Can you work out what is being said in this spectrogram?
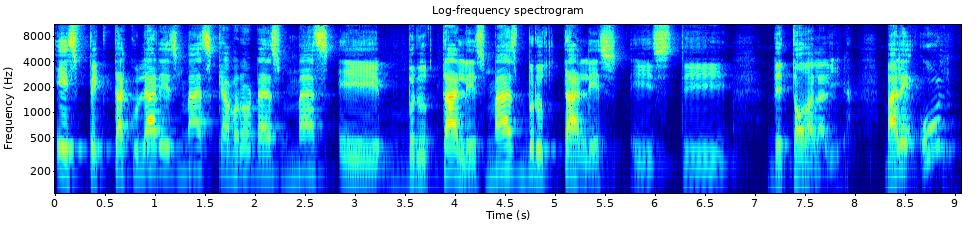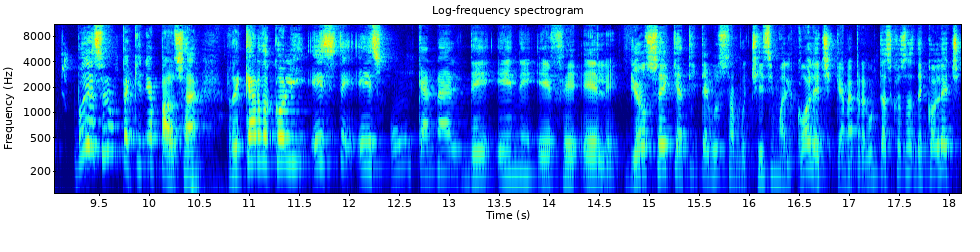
espectaculares, más cabronas, más eh, brutales, más brutales este, de toda la liga. ¿Vale? Un, voy a hacer un pequeño pausa. Ricardo Colli, este es un canal de NFL. Yo sé que a ti te gusta muchísimo el college que me preguntas cosas de college.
